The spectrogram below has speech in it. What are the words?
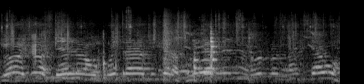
જો જો તેલ હું કૂતરા બિચારા ભૂખ્યા થઈને રોટલો નાખી આવું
